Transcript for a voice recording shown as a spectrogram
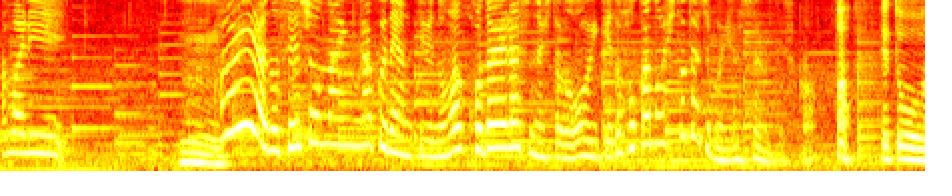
あまり。うん、小平の青少年学年っていうのは小平市の人が多いけど他の人たちもいらっしゃるんですか？あえっと青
